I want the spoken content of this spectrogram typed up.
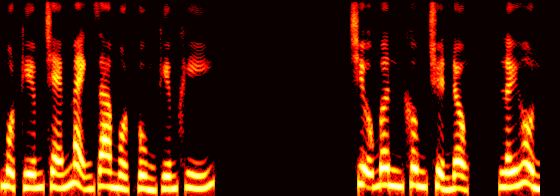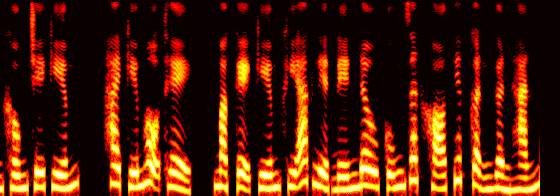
một kiếm chém mạnh ra một vùng kiếm khí. Triệu Bân không chuyển động, lấy hồn khống chế kiếm, hai kiếm hộ thể, mặc kệ kiếm khí ác liệt đến đâu cũng rất khó tiếp cận gần hắn.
